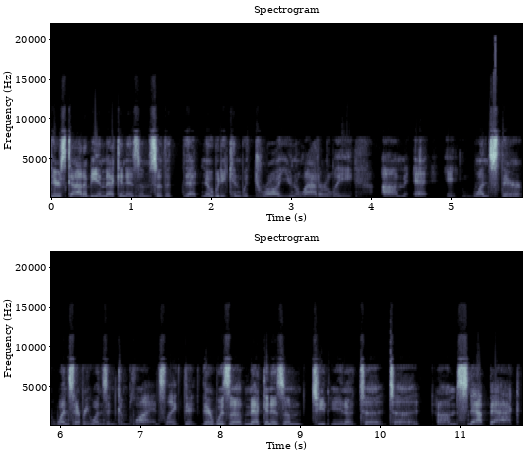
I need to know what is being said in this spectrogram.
there's got to be a mechanism so that, that nobody can withdraw unilaterally um, at, once they're once everyone's in compliance. Like there, there was a mechanism to you know to to um, snap back,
